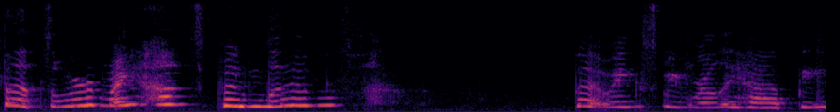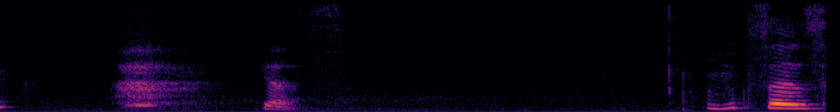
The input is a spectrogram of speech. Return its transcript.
That's where my husband lives. That makes me really happy. Yes. It says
